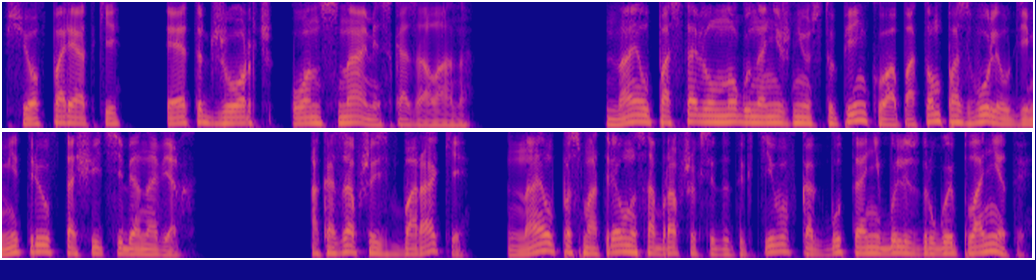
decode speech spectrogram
«Все в порядке. Это Джордж, он с нами», — сказала она. Найл поставил ногу на нижнюю ступеньку, а потом позволил Димитрию втащить себя наверх. Оказавшись в бараке, Найл посмотрел на собравшихся детективов, как будто они были с другой планеты.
